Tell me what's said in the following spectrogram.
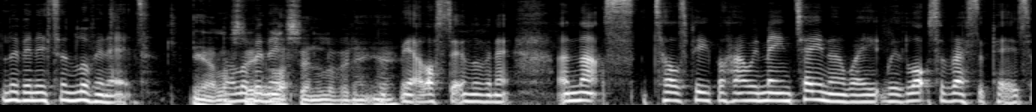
Living It and Loving It. Yeah, lost it, it. lost it and loving it. Yeah. Yeah, Lost It and Loving It, and that's tells people how we maintain our weight with lots of recipes.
